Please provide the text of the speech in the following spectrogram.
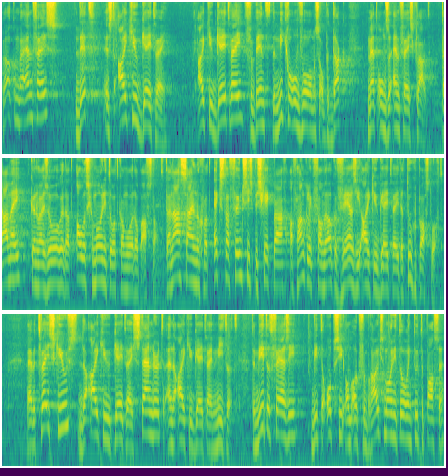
Welkom bij Enphase. Dit is de IQ Gateway. IQ Gateway verbindt de micro-onvormers op het dak met onze Enphase Cloud. Daarmee kunnen wij zorgen dat alles gemonitord kan worden op afstand. Daarnaast zijn er nog wat extra functies beschikbaar afhankelijk van welke versie IQ Gateway er toegepast wordt. We hebben twee SKU's, de IQ Gateway Standard en de IQ Gateway Metered. De Metered versie biedt de optie om ook verbruiksmonitoring toe te passen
